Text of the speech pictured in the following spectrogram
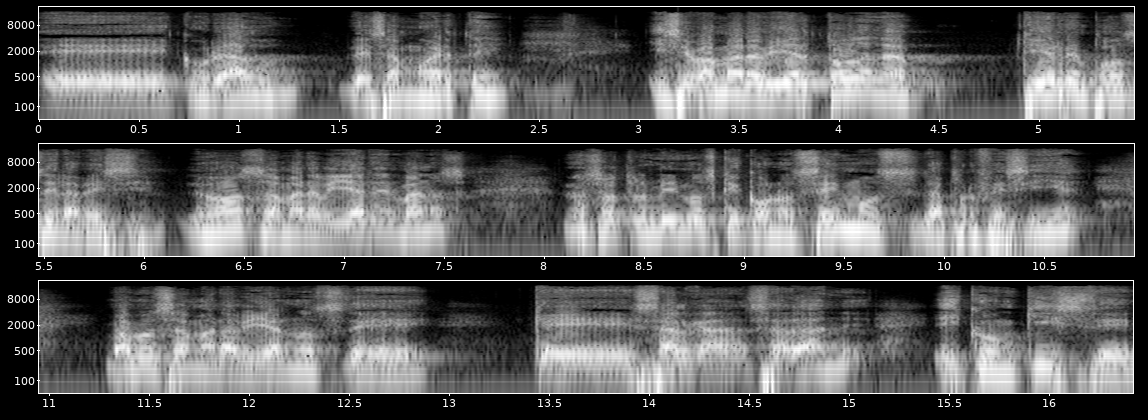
eh, curado de esa muerte y se va a maravillar toda la tierra en pos de la bestia. Lo vamos a maravillar, hermanos, nosotros mismos que conocemos la profecía, vamos a maravillarnos de que salga Sadán y conquiste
